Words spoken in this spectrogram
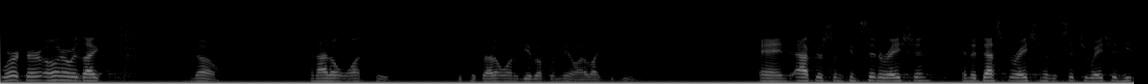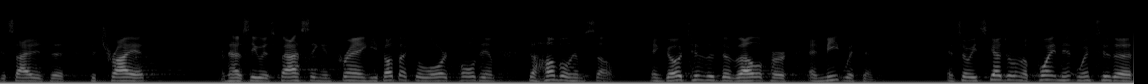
worker owner was like no. And i don't want to because i don't want to give up a meal. I like to eat and after some consideration and the desperation of the situation, he decided to, to try it. And as he was fasting and praying, he felt like the Lord told him to humble himself and go to the developer and meet with him. And so he scheduled an appointment, went to the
